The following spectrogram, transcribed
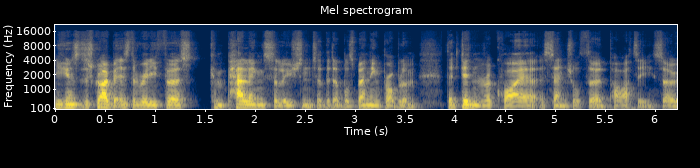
you can describe it as the really first compelling solution to the double spending problem that didn't require a central third party. So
